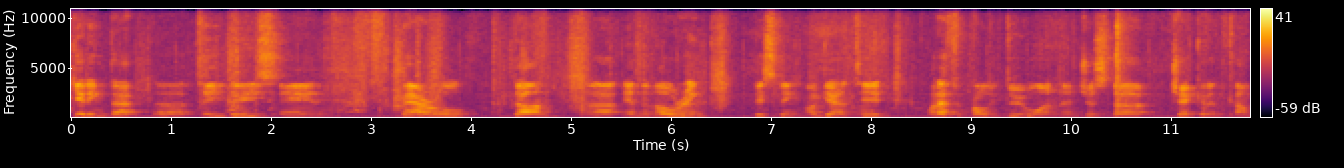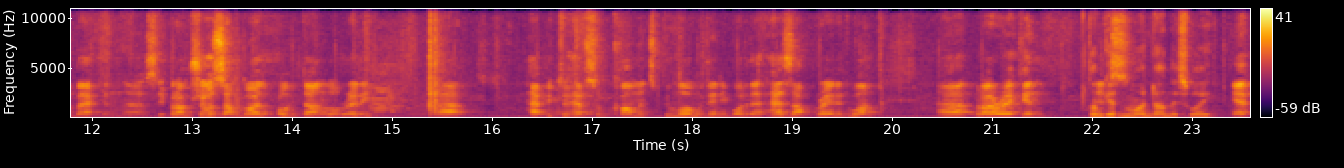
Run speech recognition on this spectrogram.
Getting that uh, T-piece and barrel done uh, and an O-ring, this thing I guarantee it. Might have to probably do one and just uh, check it and come back and uh, see. But I'm sure some guys have probably done it already. Happy to have some comments below with anybody that has upgraded one. Uh, but I reckon I'm getting mine done this week. yeah,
